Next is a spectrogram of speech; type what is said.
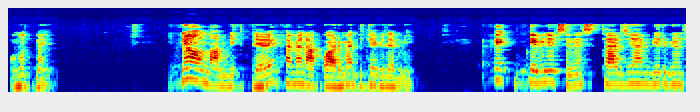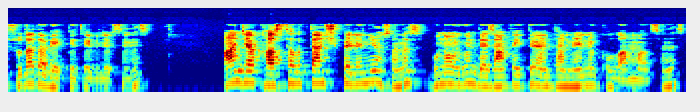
unutmayın. Yeni alınan bitkileri hemen akvaryuma dikebilir miyim? Evet dikebilirsiniz. Tercihen bir gün suda da bekletebilirsiniz. Ancak hastalıktan şüpheleniyorsanız buna uygun dezenfekte yöntemlerini kullanmalısınız.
